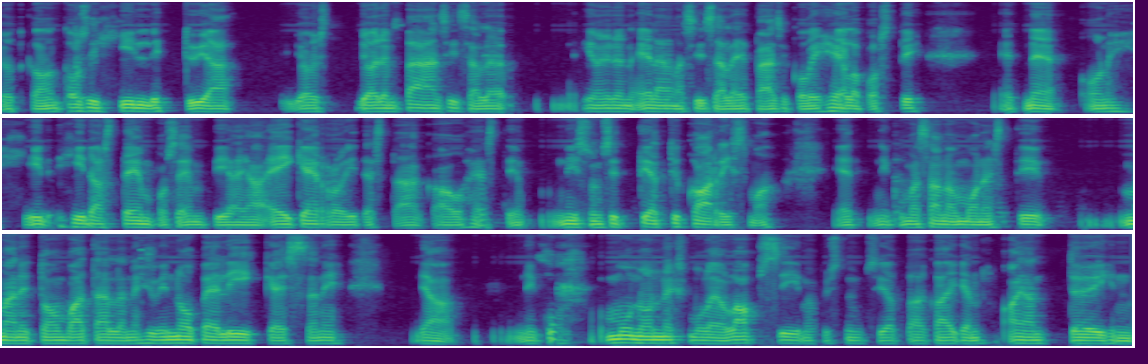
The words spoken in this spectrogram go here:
jotka on tosi hillittyjä, joiden pään sisälle, joiden elämä sisälle ei pääse kovin helposti. Että ne on hidastemposempia ja ei kerro itsestään kauheasti. Niissä on sitten tietty karisma. Et niin kuin mä sanon monesti, mä nyt on vaan tällainen hyvin nopea liikkeessäni ja niin kuin mun onneksi mulla ei ole lapsia, mä pystyn sijoittamaan kaiken ajan töihin,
